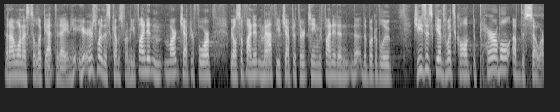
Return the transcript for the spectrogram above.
that I want us to look at today. And here's where this comes from. You find it in Mark chapter 4. We also find it in Matthew chapter 13. We find it in the, the book of Luke. Jesus gives what's called the parable of the sower.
